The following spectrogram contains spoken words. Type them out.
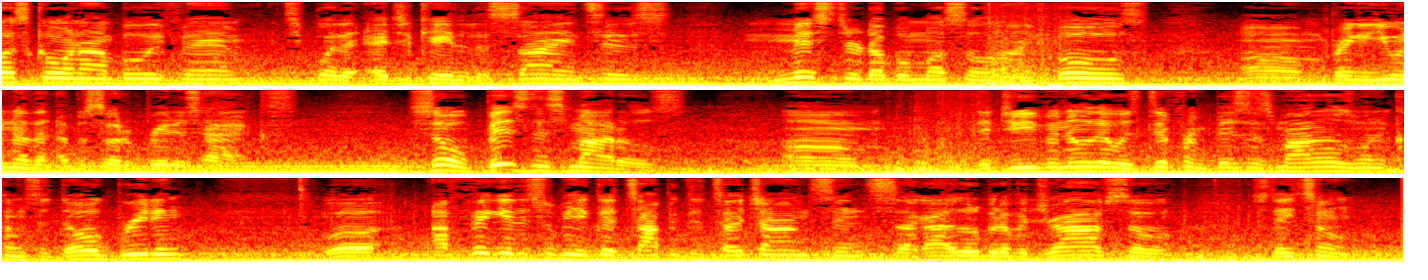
What's going on, Bully fam? It's your boy, the educator, the scientist, Mr. Double Muscle Line Bulls, um, bringing you another episode of Breeders Hacks. So, business models. Um, did you even know there was different business models when it comes to dog breeding? Well, I figured this would be a good topic to touch on since I got a little bit of a drive, so stay tuned.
